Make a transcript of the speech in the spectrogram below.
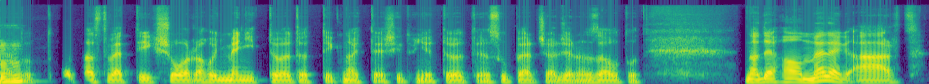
Uh-huh. Ott, ott azt vették sorra, hogy mennyit töltötték nagy teljesítményű töltő a supercharger az autót. Na de ha a meleg árt,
